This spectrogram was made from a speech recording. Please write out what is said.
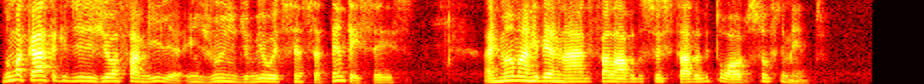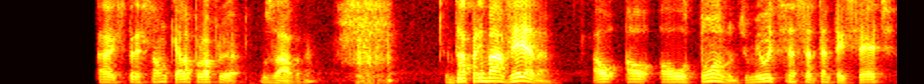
Numa carta que dirigiu à família em junho de 1876, a irmã Marie Bernard falava do seu estado habitual de sofrimento. A expressão que ela própria usava. Né? Da primavera ao, ao, ao outono de 1877,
